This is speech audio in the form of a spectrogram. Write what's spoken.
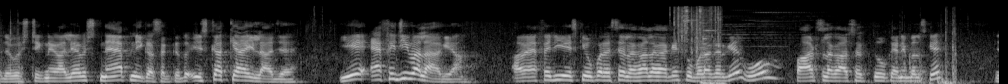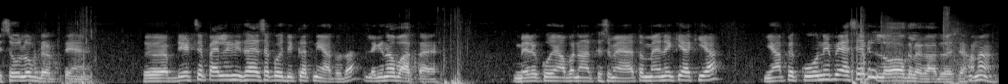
देखो स्टिक निकाली, अब स्नैप नहीं कर सकते तो इसका क्या इलाज है? ये एफ़ वाला आ गया। अब एफ़ इसके ऊपर ऐसे लगा लगा के, इसको बड़ा करके वो पार्ट्स लगा सकते हो कैनिबल्स के, जिससे वो लोग डरते हैं। तो अपडेट से पहले नहीं था, ऐसा कोई दिक्कत नहीं आता था, लेकिन अब आता है। मेरे को यहाँ बनाते समय आया तो मैंने क्या किया, यहाँ पे कोने पे ऐसे एक लॉग लगा दो, ऐसे, है ना?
